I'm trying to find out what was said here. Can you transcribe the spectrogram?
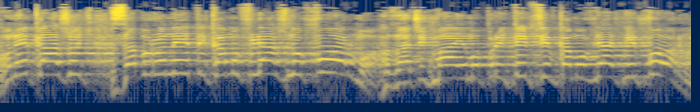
Вони кажуть заборонити камуфляжну форму. Значить, маємо прийти всі в камуфляжній формі.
